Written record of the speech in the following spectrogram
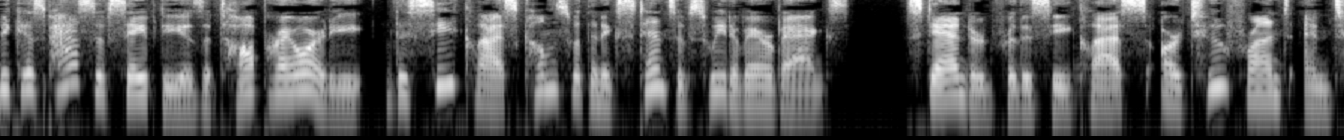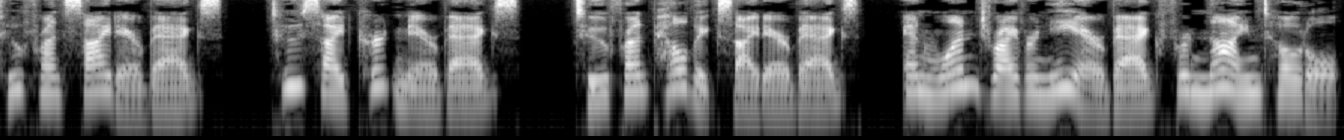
Because passive safety is a top priority, the C Class comes with an extensive suite of airbags. Standard for the C Class are two front and two front side airbags, two side curtain airbags, two front pelvic side airbags, and one driver knee airbag for nine total.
